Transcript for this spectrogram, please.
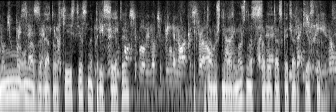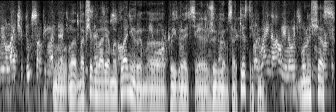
Мы, у нас заготовки, естественно, пресеты, потому что невозможно с собой таскать оркестр. Вообще говоря, мы планируем э, поиграть э, живьем с оркестриком, но сейчас,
